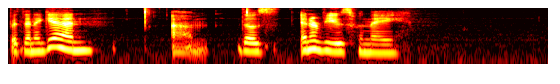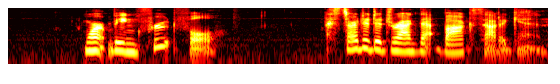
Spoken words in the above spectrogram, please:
But then again, um, those interviews, when they weren't being fruitful, I started to drag that box out again.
